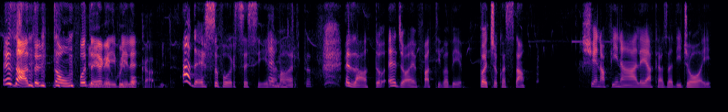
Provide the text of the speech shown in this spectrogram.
esatto, il tonfo terribile. inequivocabile Adesso forse sì. È morto. Esatto, e Joy infatti vabbè, poi c'è questa scena finale a casa di Joy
